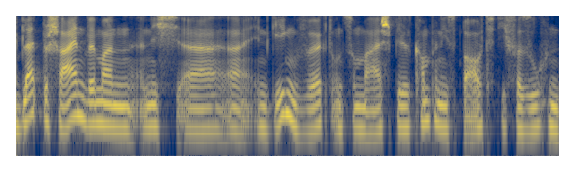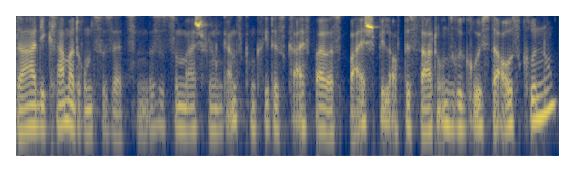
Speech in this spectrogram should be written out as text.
die bleibt bescheiden, wenn man nicht äh, äh, entgegenwirkt und zum Beispiel Companies baut, die versuchen, da die Klammer drum zu setzen. Das ist zum Beispiel ein ganz konkretes, greifbares Beispiel, auch bis dato unsere größte Ausgründung.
